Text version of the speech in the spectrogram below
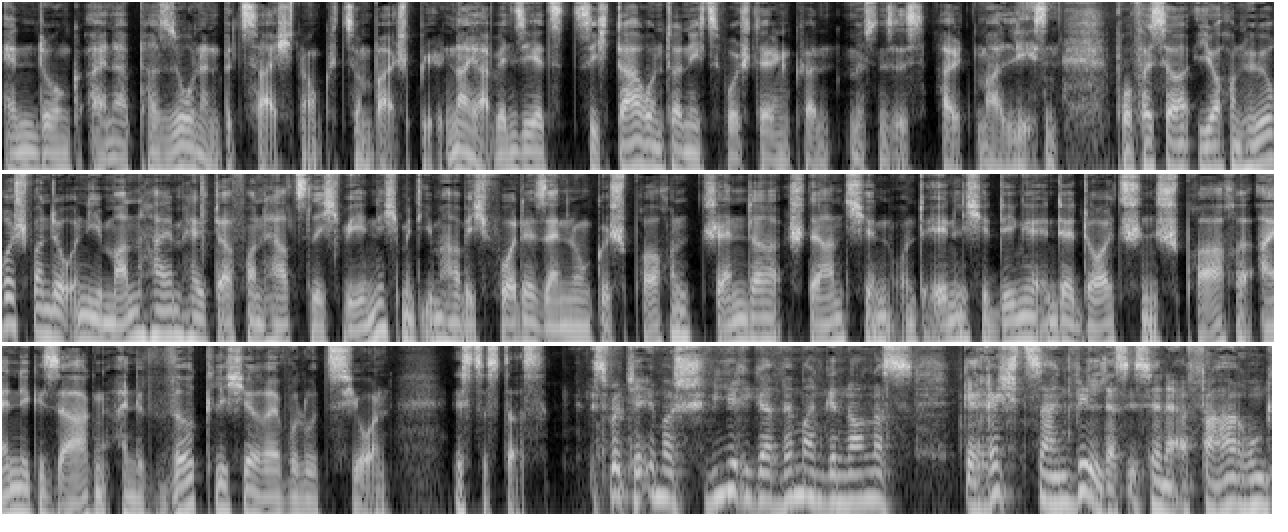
Endung einer Personenbezeichnung zum Beispiel. Naja, wenn Sie jetzt sich darunter nichts vorstellen können, müssen Sie es halt mal lesen. Professor Jochen Hörisch von der Uni Mannheim hält davon herzlich wenig. Mit ihm habe ich vor der Sendung gesprochen. Gender-Sternchen und ähnliche Dinge in der deutschen Sprache. Einige sagen eine wirkliche Revolution. Ist es das? Es wird ja immer schwieriger, wenn man genau das gerecht sein will. Das ist ja eine Erfahrung,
